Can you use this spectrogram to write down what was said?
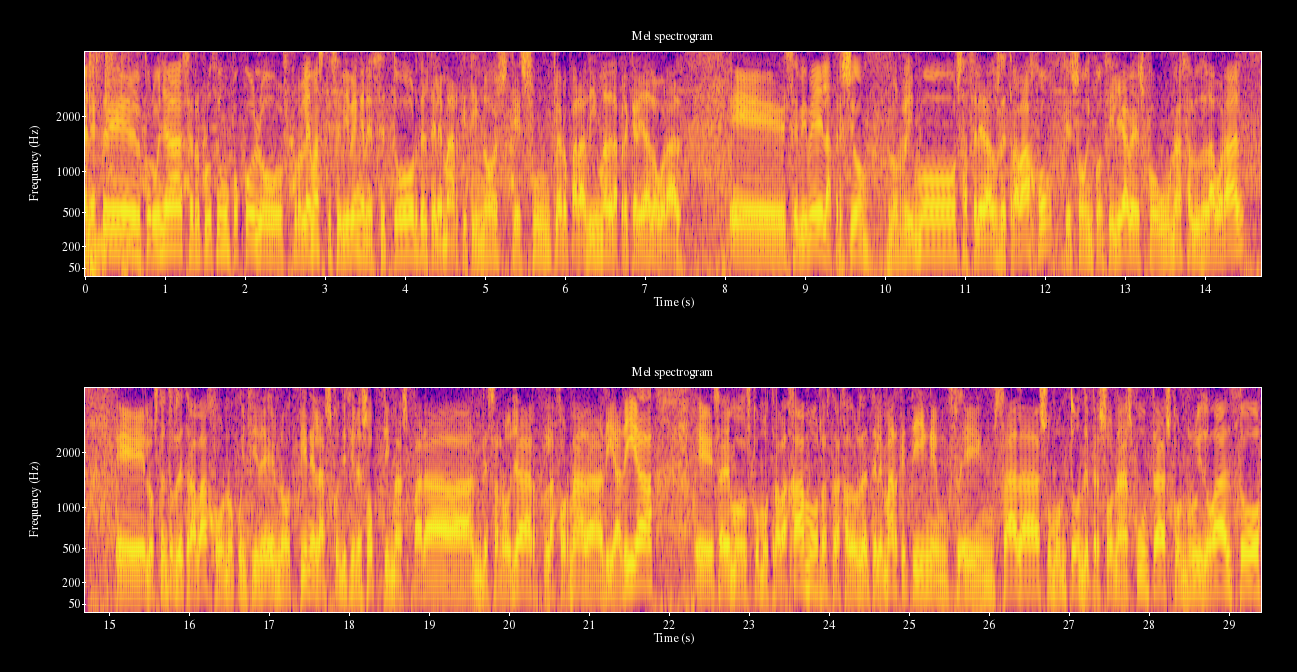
En este Coruña se reproducen un poco los problemas que se viven en el sector del telemarketing, ¿no? es, que es un claro paradigma de la precariedad laboral. Eh, se vive la presión, los ritmos acelerados de trabajo, que son inconciliables con una salud laboral, eh, los centros de trabajo no, no tienen las condiciones óptimas para desarrollar la jornada día a día, eh, sabemos cómo trabajamos, las trabajadoras del telemarketing, en, en, salas, un montón de personas juntas, con ruido alto,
